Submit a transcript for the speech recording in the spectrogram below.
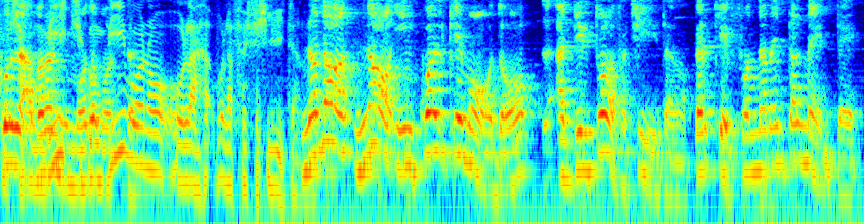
collaborano convi- in modo convivono o, la, o la facilitano? No, no, no, in qualche modo addirittura la facilitano perché fondamentalmente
